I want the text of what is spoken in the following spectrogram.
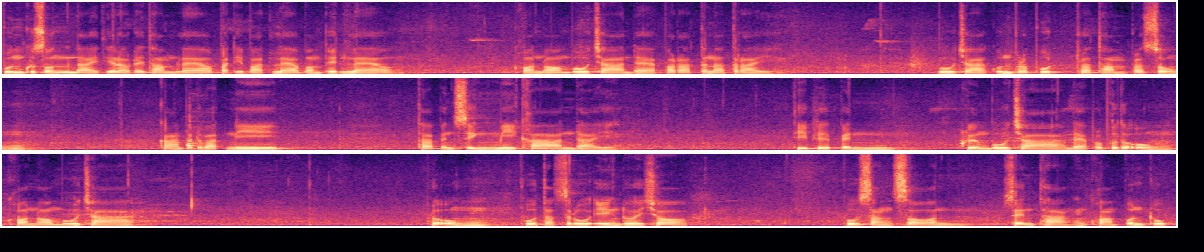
บุญกุศลใดที่เราได้ทำแล้วปฏิบัติแล้วบำเพ็ญแล้ว อน้อมบูชาแด่พระรัตนตรัย บูชาคุณพระพุทธ พระธรรม พระสงฆ์ การปฏิบัตินี้ ถ้าเป็นสิ่งมีค่าอันใด ที่จะเป็นเครื่องบูชาแด่พระพุทธองค์ ขอน้อมบูชา พระองค์ผู้ตรัสรู้เองโดยชอบ ผู้สั่งสอนเส้นทางแห่งความพ้นทุกข์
